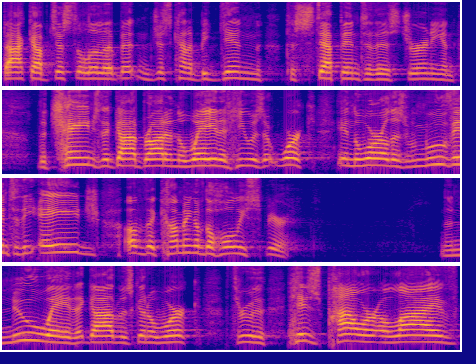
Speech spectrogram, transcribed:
back up just a little bit and just kind of begin to step into this journey and the change that God brought in the way that He was at work in the world as we move into the age of the coming of the Holy Spirit. The new way that God was going to work through His power alive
